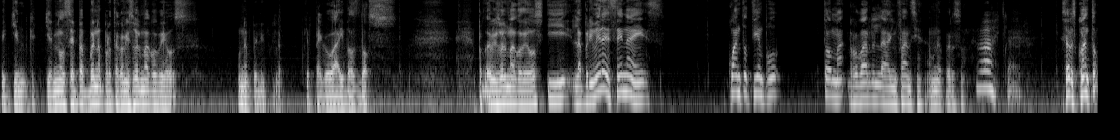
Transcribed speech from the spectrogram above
que quien, que quien no sepa, bueno, protagonizó El Mago de Oz, una película que pegó ahí dos dos. Protagonizó El Mago de Oz y la primera escena es cuánto tiempo toma robarle la infancia a una persona. Ay, qué. ¿Sabes cuánto?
